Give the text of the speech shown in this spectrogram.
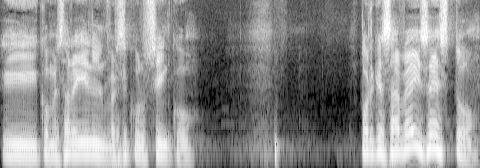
y comenzar ahí en el versículo 5. Porque sabéis esto,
